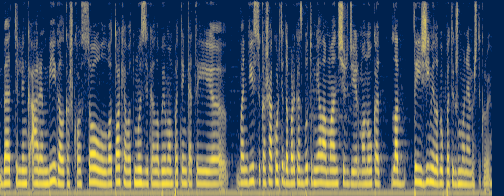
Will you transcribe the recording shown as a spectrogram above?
bet link RB, gal kažko soul, va tokia va muzika labai man patinka, tai e, bandysiu kažką kurti dabar, kas būtų miela man širdžiai ir manau, kad lab, tai žymiai labiau patik žmonėms iš tikrųjų.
